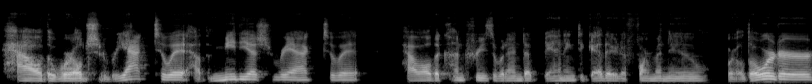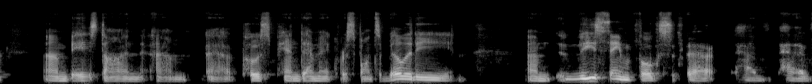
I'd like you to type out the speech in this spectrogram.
how the world should react to it, how the media should react to it, how all the countries would end up banding together to form a new world order um, based on um, uh, post-pandemic responsibility. Um, these same folks uh, have have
